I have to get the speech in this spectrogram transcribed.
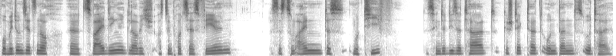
Womit uns jetzt noch äh, zwei Dinge, glaube ich, aus dem Prozess fehlen. Das ist zum einen das Motiv, das hinter dieser Tat gesteckt hat, und dann das Urteil.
